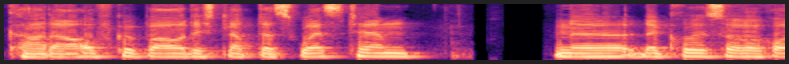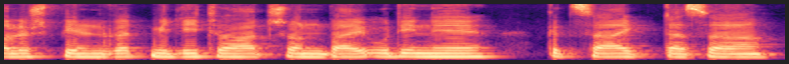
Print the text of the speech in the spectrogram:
Kader aufgebaut. Ich glaube, dass West Ham eine, eine größere Rolle spielen wird. Milito hat schon bei Udine gezeigt, dass er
